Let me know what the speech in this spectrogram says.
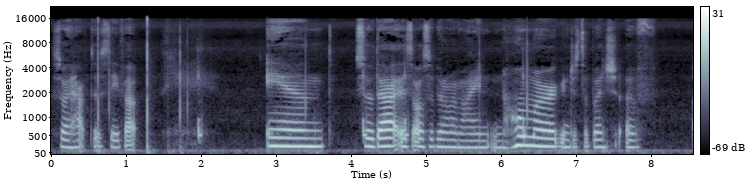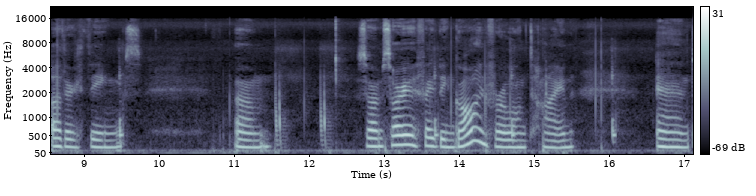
so I have to save up. And so that has also been on my mind, and homework, and just a bunch of other things. Um, so I'm sorry if I've been gone for a long time. And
